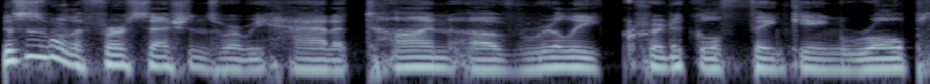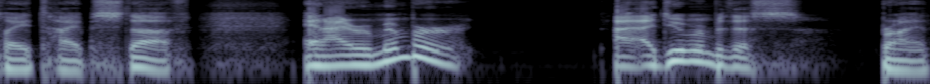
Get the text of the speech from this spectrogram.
This is one of the first sessions where we had a ton of really critical thinking, role play type stuff. And I remember, I, I do remember this, Brian,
